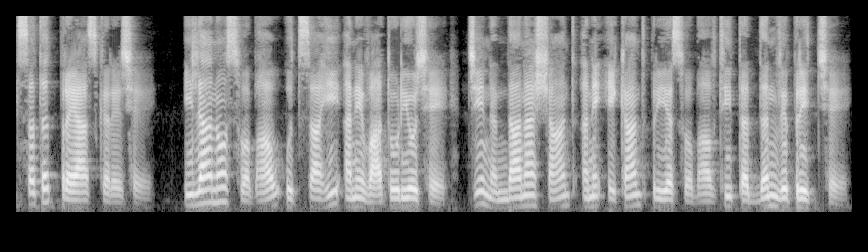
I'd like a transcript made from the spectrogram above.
સતત પ્રયાસ કરે છે. ઇલાનો સ્વભાવ ઉત્સાહી અને વાતોડિયો છે, જે નંદાના શાંત અને એકાંત પ્રિય સ્વભાવથી તદ્દન વિપરીત છે.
